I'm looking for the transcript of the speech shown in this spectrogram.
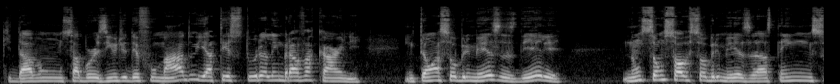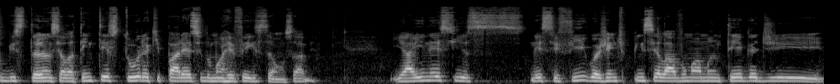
que dava um saborzinho de defumado e a textura lembrava carne. Então as sobremesas dele não são só sobremesas, elas têm substância, ela tem textura que parece de uma refeição, sabe? E aí nesses nesse figo a gente pincelava uma manteiga de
